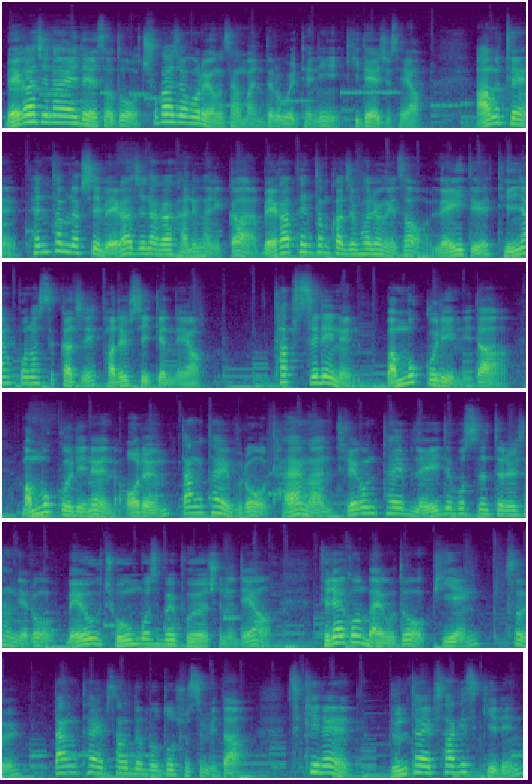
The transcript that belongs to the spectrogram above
메가 진화에 대해서도 추가적으로 영상 만들어 볼 테니 기대해 주세요. 아무튼 팬텀 역시 메가 진화가 가능하니까 메가 팬텀까지 활용해서 레이드 딜량 보너스까지 받을 수 있겠네요. 탑 3는 맘목구리입니다. 맘목구리는 얼음, 땅 타입으로 다양한 드래곤 타입 레이드 보스들을 상대로 매우 좋은 모습을 보여주는데요. 드래곤 말고도 비행, 풀, 땅 타입 상대로도 좋습니다. 스킬은 눈 타입 사기 스킬인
